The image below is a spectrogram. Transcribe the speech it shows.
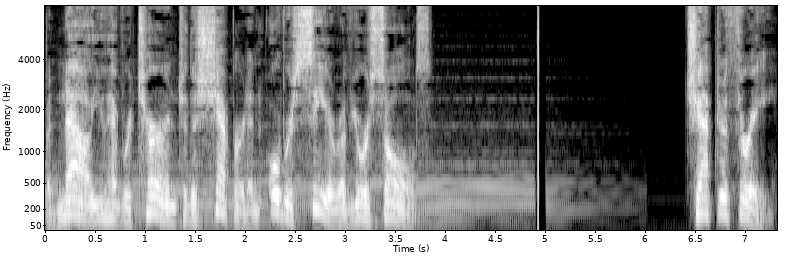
but now you have returned to the shepherd and overseer of your souls. Chapter 3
